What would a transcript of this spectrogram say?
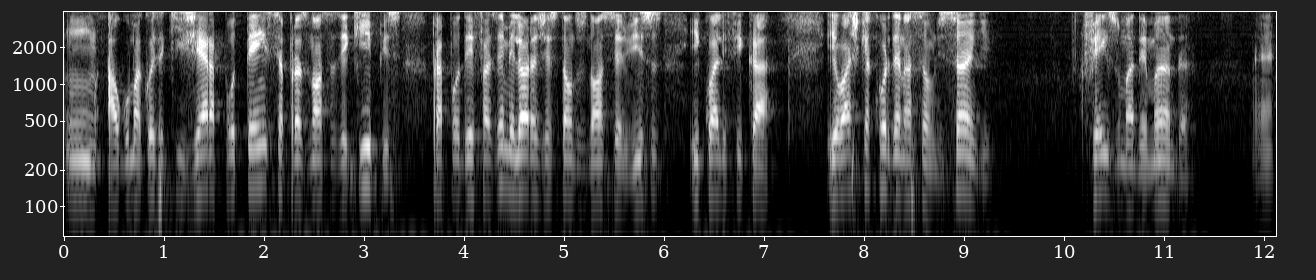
um, alguma coisa que gera potência para as nossas equipes para poder fazer melhor a gestão dos nossos serviços e qualificar. Eu acho que a coordenação de sangue fez uma demanda né,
